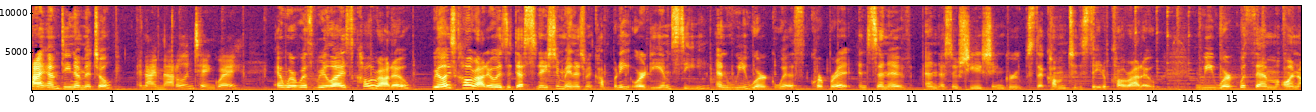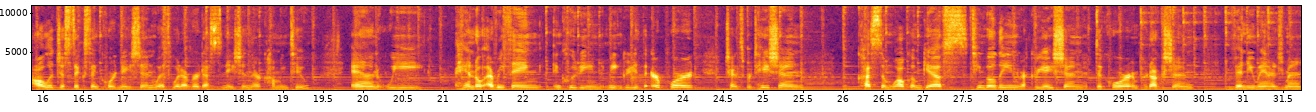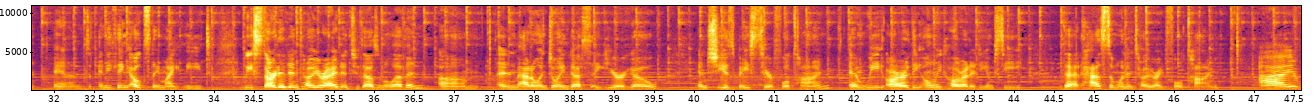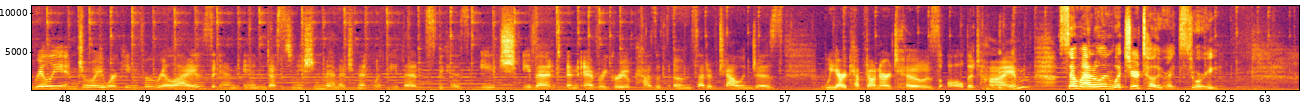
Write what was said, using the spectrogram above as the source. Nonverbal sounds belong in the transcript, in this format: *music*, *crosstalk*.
Hi, I'm Dina Mitchell. And I'm Madeline Tangway. And we're with Realize Colorado. Realize Colorado is a destination management company, or DMC, and we work with corporate, incentive, and association groups that come to the state of Colorado. We work with them on all logistics and coordination with whatever destination they're coming to. And we handle everything, including meet and greet at the airport, transportation, custom welcome gifts, team building, recreation, decor and production, venue management, and anything else they might need. We started in Telluride in 2011, um, and Madeline joined us a year ago, and she is based here full time. And we are the only Colorado DMC that has someone in Telluride full time. I really enjoy working for Realize and in destination management with events because each event and every group has its own set of challenges. We are kept on our toes all the time. *laughs* so Madeline, what's your Telluride story?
